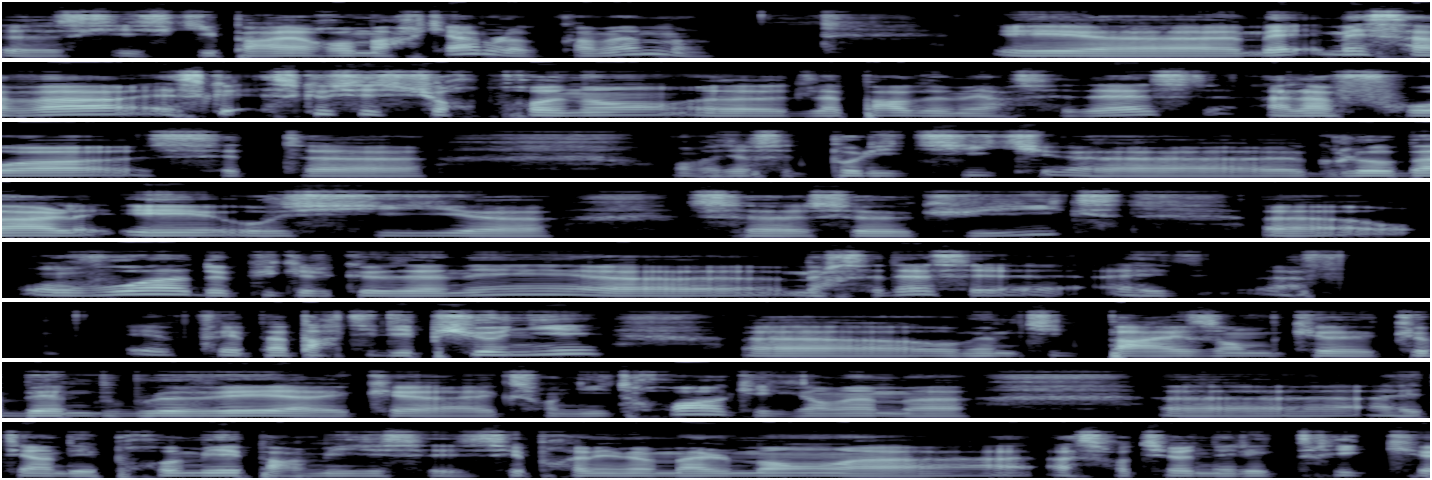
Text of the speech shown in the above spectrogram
ce, qui, paraît remarquable quand même. Euh, mais, ça va. Est-ce que c'est -ce c'est surprenant euh, de la part de Mercedes, à la fois cette, euh, on va dire cette politique globale et aussi ce, ce, QX On voit depuis quelques années, Mercedes a, a, fait pas partie des pionniers, euh, au même titre par exemple que, BMW avec, avec, son i3, qui quand même euh, a été un des premiers parmi ses, premiers allemands à, sortir une électrique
